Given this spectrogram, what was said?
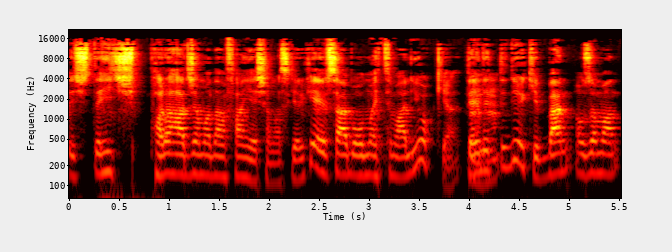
işte hiç para harcamadan falan yaşaması gerekiyor. Ev sahibi olma ihtimali yok ya. Devlet de diyor ki ben o zaman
